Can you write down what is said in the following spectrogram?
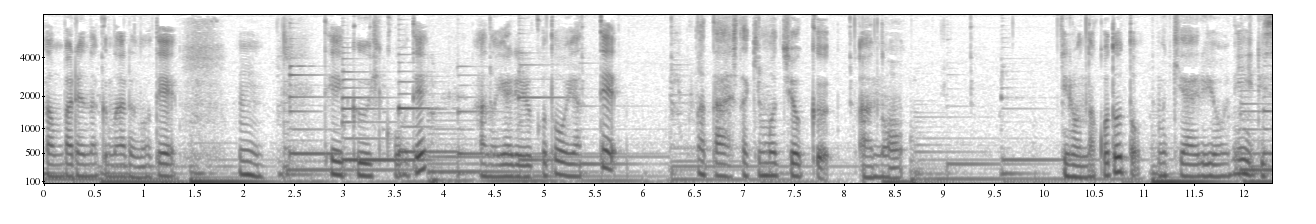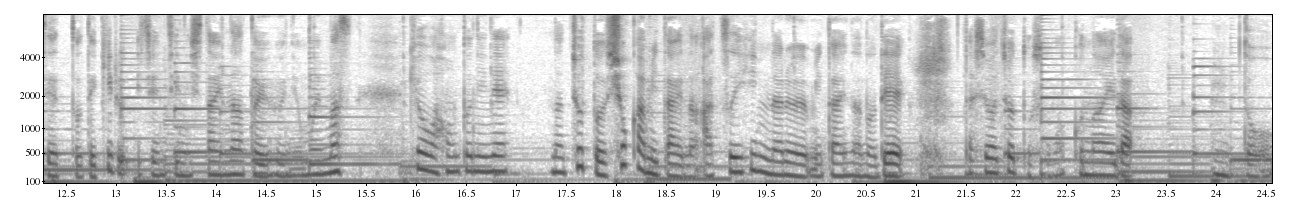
頑張れなくなるので、うん、低空飛行であのやれることをやってまた明日気持ちよくあのいろんなことと向き合えるようにリセットできる一日にしたいなというふうに思います。今日は本当にねなちょっと初夏みたいな暑い日になるみたいなので私はちょっとそのこの間うんと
